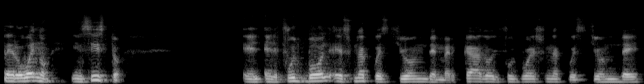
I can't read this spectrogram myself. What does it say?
Pero bueno, insisto, el, el, fútbol es una cuestión de mercado, el fútbol es una cuestión de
